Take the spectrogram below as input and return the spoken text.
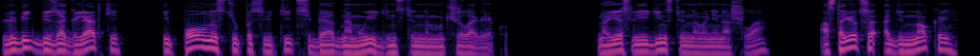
любить без оглядки и полностью посвятить себя одному единственному человеку. Но если единственного не нашла, остается одинокой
